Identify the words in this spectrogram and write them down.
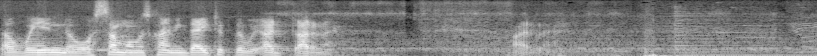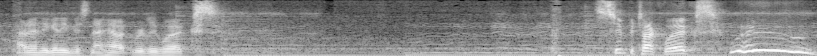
a win or someone was claiming they took the win. I, I don't know. I don't know. I don't think any of us know how it really works. Super Tuck works. Woohoo!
